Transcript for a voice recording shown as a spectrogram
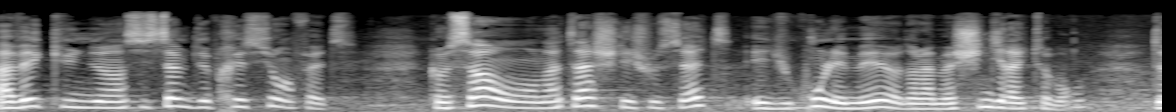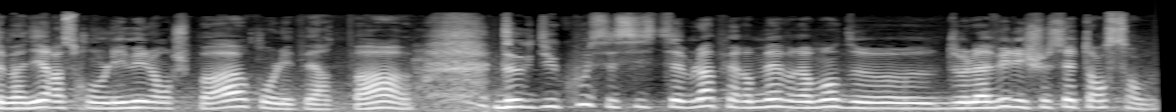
avec un système de pression en fait. Comme ça, on attache les chaussettes et du coup on les met euh, dans la machine directement, de manière à ce qu'on les mélange pas, qu'on les perde pas. Donc du coup, ce système-là permet vraiment de, laver les chaussettes ensemble.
